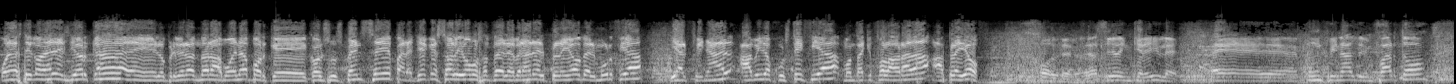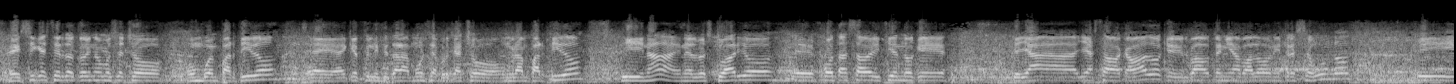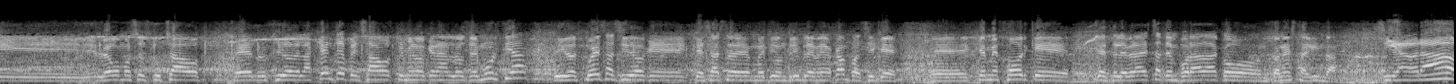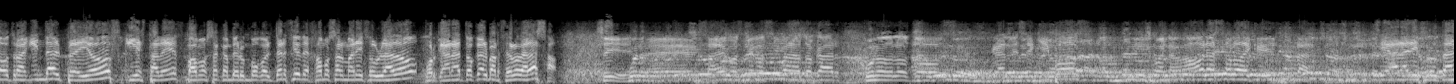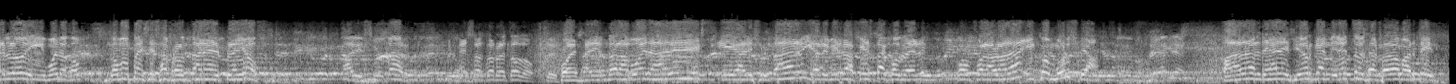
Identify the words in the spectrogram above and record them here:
Bueno, estoy con Alex Yorca. Eh, lo primero, enhorabuena porque con suspense parecía que solo íbamos a celebrar el playoff del Murcia y al final ha habido justicia. Montaquí Labrada a playoff. Joder, ha sido increíble. Eh, un final de infarto. Eh, sí que es cierto que hoy no hemos hecho un buen partido. Eh, hay que felicitar a Murcia porque ha hecho un gran partido. Y nada, en el vestuario eh, Jota estaba diciendo que, que ya, ya estaba acabado, que Bilbao tenía balón y tres segundos. Y hemos escuchado el rugido de la gente, pensábamos primero que eran los de Murcia y después ha sido que, que se ha metido un triple en medio campo, así que eh, qué mejor que, que celebrar esta temporada con, con esta guinda. Sí, ahora otra guinda, el playoff, y esta vez vamos a cambiar un poco el tercio, dejamos al Mariz a un lado, porque ahora toca el Barcelona de Lasa. Sí, eh, sabemos que nos iban a tocar uno de los dos grandes equipos. Bueno, ahora solo hay que disfrutar. Sí, ahora disfrutarlo y bueno, ¿cómo, cómo pensáis afrontar el playoff? A disfrutar. Eso sobre todo. Pues ahí enhorabuena, Alex, y a disfrutar y a vivir la fiesta con, el, con Fuenlabrada y con Murcia. Palabras de Alex Yorca en directo desde Alfredo Martín.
